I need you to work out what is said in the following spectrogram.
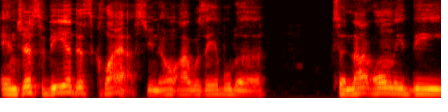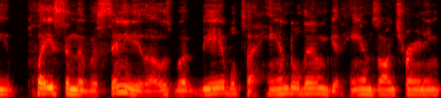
And just via this class, you know, I was able to to not only be placed in the vicinity of those, but be able to handle them, get hands-on training,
